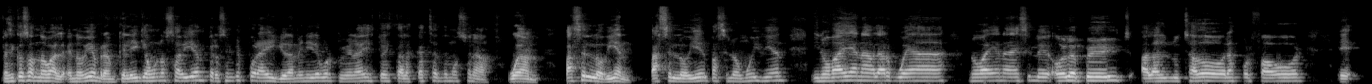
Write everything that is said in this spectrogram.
Francisco Sandoval, en noviembre, aunque leí que aún no sabían, pero siempre es por ahí. Yo también iré por primera vez, estoy hasta las cachas de emocionado. Weón, pásenlo bien, pásenlo bien, pásenlo muy bien. Y no vayan a hablar weá, no vayan a decirle hola Paige a las luchadoras, por favor. Eh,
